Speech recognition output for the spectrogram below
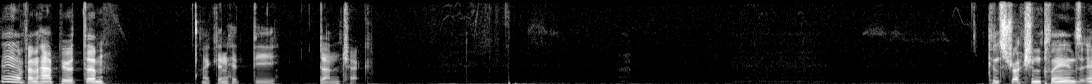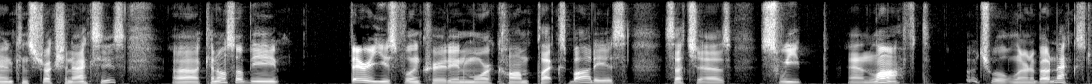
And if I'm happy with them, I can hit the done check. Construction planes and construction axes uh, can also be very useful in creating more complex bodies, such as sweep and loft, which we'll learn about next.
